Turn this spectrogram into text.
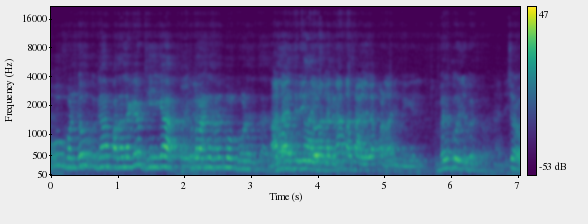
ਉਹ ਵੰਡੋ ਗਾਂ ਪਤਾ ਲੱਗੇ ਵੀ ਠੀਕ ਆ ਤੇ ਬਲਾਣੇ ਸਾਨੂੰ ਕੋਲ ਗੁਣ ਦਿੱਤਾ। ਸਾਡਾ ਤੇਰੀ ਜ਼ੋਰ ਲੱਗਣਾ ਬਸ ਅਗਲੇ ਦਾ ਭਲਾ ਜੀ। ਬਿਲਕੁਲ ਜੀ ਬਿਲਕੁਲ। ਚਲੋ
